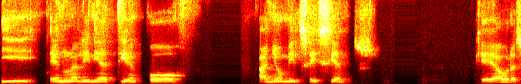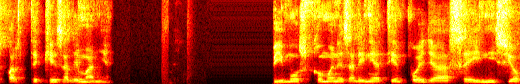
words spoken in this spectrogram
Y en una línea de tiempo, año 1600, que ahora es parte, que es Alemania, vimos cómo en esa línea de tiempo ella se inició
